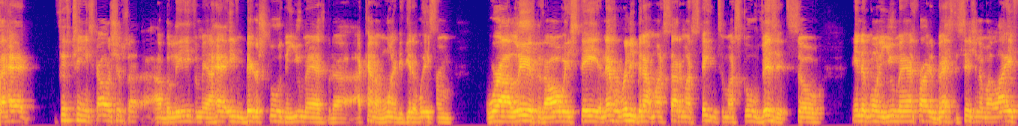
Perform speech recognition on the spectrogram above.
I had 15 scholarships, I, I, believe. I mean, I had even bigger schools than UMass, but uh, I kind of wanted to get away from where I live because I always stayed. I never really been out my side of my state until my school visits. So end up going to UMass, probably the best decision of my life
